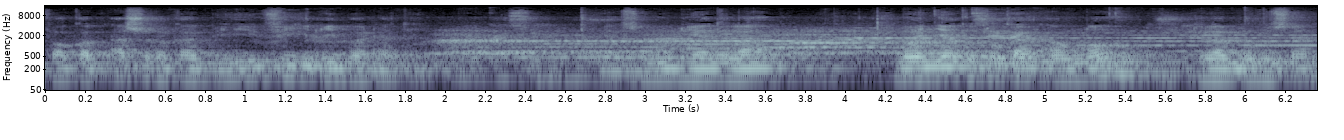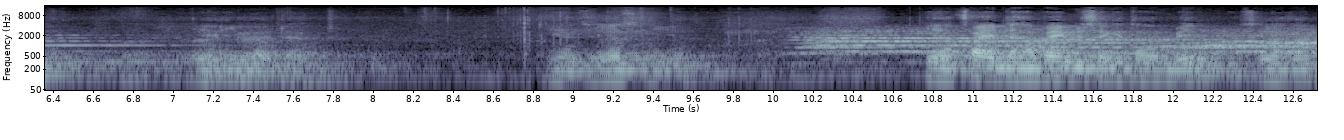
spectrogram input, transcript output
faqad asyraka bihi fi ibadati. Ya, sungguh dia telah menyekutukan Allah dalam urusan ya ibadah. Ya jelas ya. Ya, faedah apa yang bisa kita ambil? Silakan.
